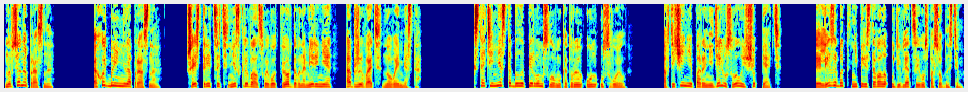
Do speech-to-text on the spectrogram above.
но все напрасно. А хоть бы и не напрасно. 6.30 не скрывал своего твердого намерения обживать новое место. Кстати, место было первым словом, которое он усвоил – а в течение пары недель усвоил еще пять. Элизабет не переставала удивляться его способностям.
